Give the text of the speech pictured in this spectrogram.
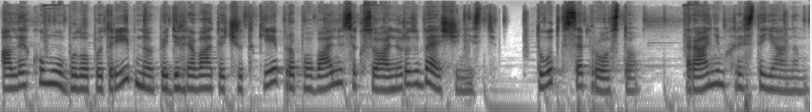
Але кому було потрібно підігравати чутки про повальну сексуальну розбещеність? Тут все просто. Раннім християнам,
